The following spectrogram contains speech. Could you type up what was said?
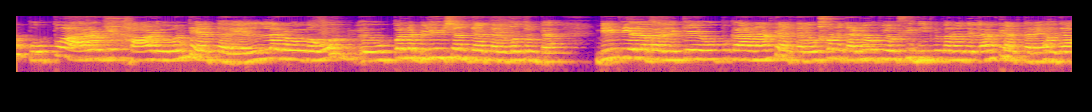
ಉಪ್ಪು ಉಪ್ಪು ಆರೋಗ್ಯಕ್ಕೆ ಹಾಳು ಅಂತ ಹೇಳ್ತಾರೆ. ಎಲ್ಲ ರೋಗವು ಉಪ್ಪನ್ನು ಬಿಳಿ ವಿಷ ಅಂತ ಹೇಳ್ತಾರೆ. ಗೊತ್ತುಂಟ? ಬಿ ಪಿ ಎಲ್ಲ ಬರಲಿಕ್ಕೆ ಉಪ್ಪು ಕಾರಣ ಅಂತ ಹೇಳ್ತಾರೆ. ಉಪ್ಪನ್ನು ಕಡಿಮೆ ಉಪಯೋಗಿಸಿ ಬಿ ಪಿ ಬರೋದಿಲ್ಲ ಅಂತ ಹೇಳ್ತಾರೆ. ಹೌದಾ?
